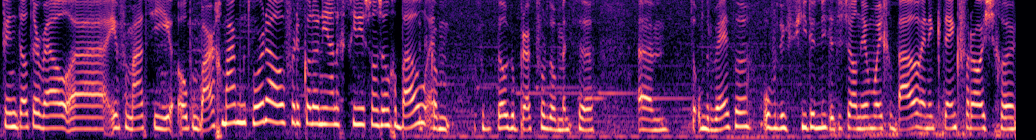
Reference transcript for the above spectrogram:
vind dat er wel uh, informatie openbaar gemaakt moet worden over de koloniale geschiedenis van zo'n gebouw. Het kan wel gebruikt worden om mensen um, te onderwijzen over de geschiedenis. Dit is wel een heel mooi gebouw en ik denk vooral als je gewoon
